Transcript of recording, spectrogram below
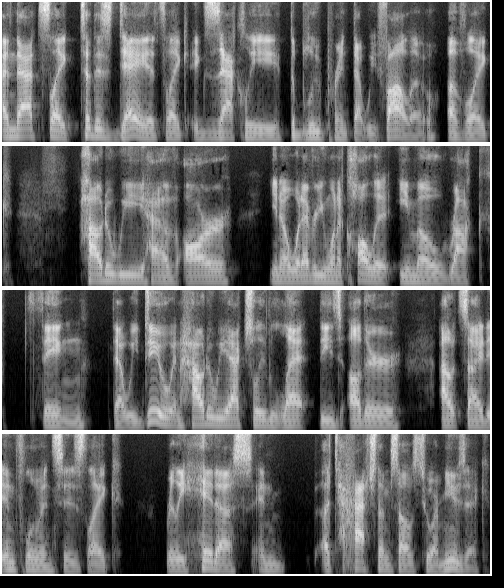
And that's like to this day it's like exactly the blueprint that we follow of like how do we have our you know whatever you want to call it emo rock thing that we do and how do we actually let these other outside influences like really hit us and attach themselves to our music.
